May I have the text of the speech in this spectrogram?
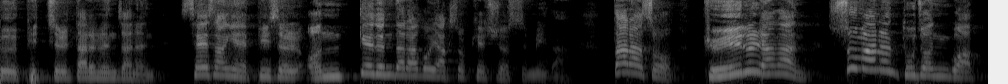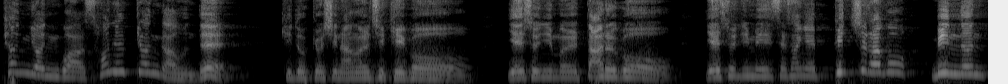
그 빛을 따르는 자는 세상의 빛을 얻게 된다라고 약속해 주셨습니다. 따라서 교회를 향한 수많은 도전과 편견과 선입견 가운데 기독교 신앙을 지키고 예수님을 따르고 예수님이 세상의 빛이라고 믿는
